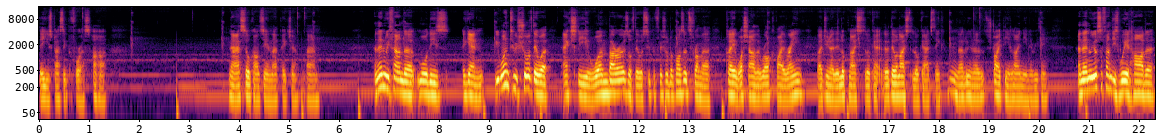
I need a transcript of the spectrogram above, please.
they used plastic before us. Haha. nah, I still can't see in that picture. Um, and then we found uh, more these. Again, we weren't too sure if they were actually worm burrows or if they were superficial deposits from a clay washed out of the rock by the rain. But you know, they look nice to look at. They were nice to look at. I Think, hmm, that you know, stripy and liney and everything. And then we also found these weird, harder,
